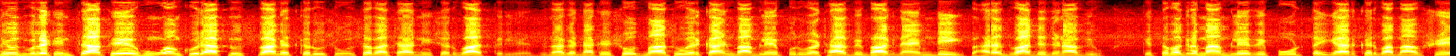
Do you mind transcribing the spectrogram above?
ન્યૂઝ બુલેટિન સાથે હું અંકુર આપનું સ્વાગત કરું છું. સમાચારની શરૂઆત કરીએ. જૂનાગઢના કેશોદમાં તુવેરકાંડ મામલે પુરવઠા વિભાગના એમડી ભારદ્વાજે જણાવ્યું કે સમગ્ર મામલે રિપોર્ટ તૈયાર કરવામાં આવશે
